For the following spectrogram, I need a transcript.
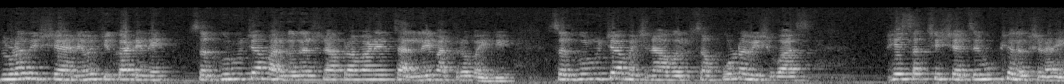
दृढ निश्चयाने व चिकाटीने सद्गुरूच्या मार्गदर्शनाप्रमाणे चालले मात्र पाहिजे. सद्गुरूच्या वचनावर संपूर्ण विश्वास हे सत्शिष्याचे मुख्य लक्षण आहे.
